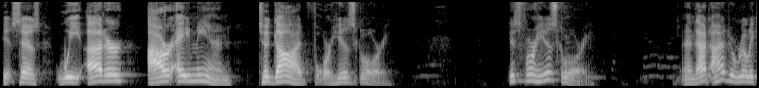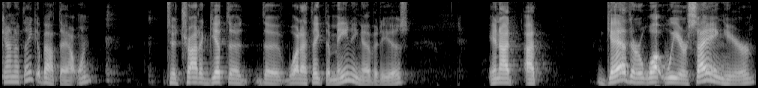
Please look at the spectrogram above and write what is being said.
It says, We utter our amen to God for His glory. It's for His glory. And that I had to really kind of think about that one to try to get the, the what I think the meaning of it is. And I, I gather what we are saying here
